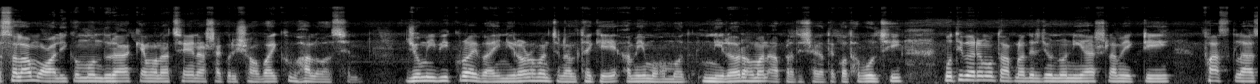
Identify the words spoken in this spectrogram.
আসসালামু আলাইকুম বন্ধুরা, কেমন আছেন? আশা করি সবাই খুব ভালো আছেন। জমি বিক্রয় বাই নীলয় রহমান চ্যানেল থেকে আমি মোহাম্মদ নীলয় রহমান আপনাদের সাথে কথা বলছি। প্রতিবারের মতো আপনাদের জন্য নিয়ে আসলাম একটি ফার্স্ট ক্লাস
